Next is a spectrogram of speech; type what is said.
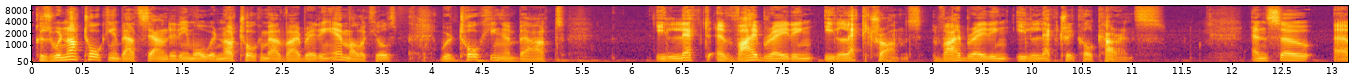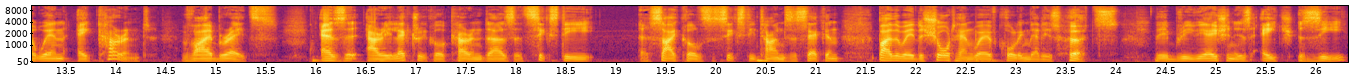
Because we're not talking about sound anymore. We're not talking about vibrating air molecules. We're talking about elect, uh, vibrating electrons, vibrating electrical currents. And so uh, when a current vibrates, as our electrical current does at 60 uh, cycles 60 times a second, by the way, the shorthand way of calling that is Hertz. The abbreviation is HZ.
